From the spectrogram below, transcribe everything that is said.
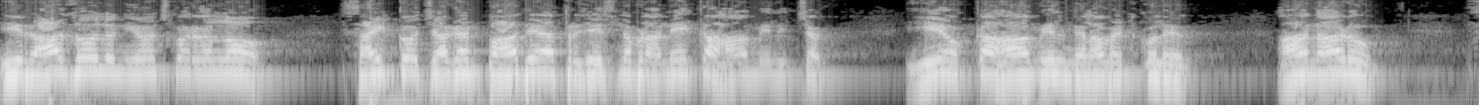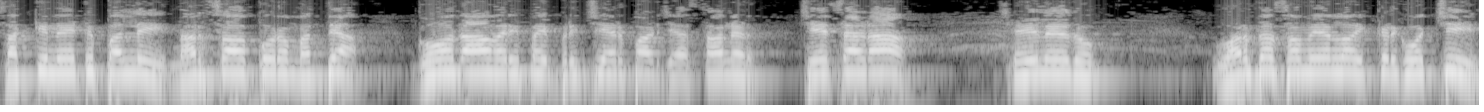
ఈ రాజోలు నియోజకవర్గంలో సైకో జగన్ పాదయాత్ర చేసినప్పుడు అనేక హామీలు ఇచ్చాడు. ఏ ఒక్క హామీలు నిలబెట్టుకోలేదు. ఆనాడు సక్కినేటిపల్లి నర్సాపురం మధ్య గోదావరిపై బ్రిడ్జ్ ఏర్పాటు చేస్తా అన్నాడు. చేశాడా? చేయలేదు. వరద సమయంలో ఇక్కడికి వచ్చి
